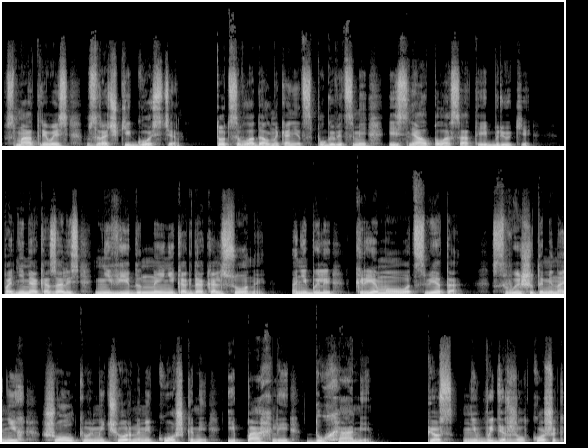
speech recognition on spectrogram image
всматриваясь в зрачки гостя. Тот совладал, наконец, с пуговицами и снял полосатые брюки. Под ними оказались невиданные никогда кальсоны. Они были кремового цвета, с вышитыми на них шелковыми черными кошками и пахли духами. Пес не выдержал кошек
